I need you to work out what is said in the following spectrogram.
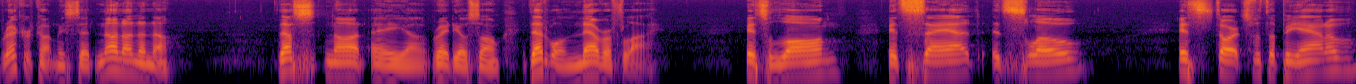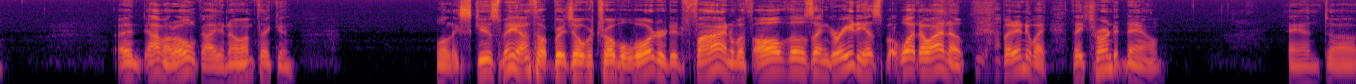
record company said no no no no, that's not a uh, radio song. That will never fly. It's long, it's sad, it's slow. It starts with the piano. And I'm an old guy, you know, I'm thinking, well, excuse me, I thought Bridge Over Troubled Water did fine with all those ingredients, but what do I know? Yeah. But anyway, they turned it down. And uh,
